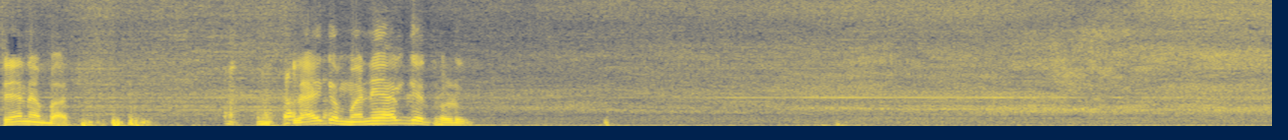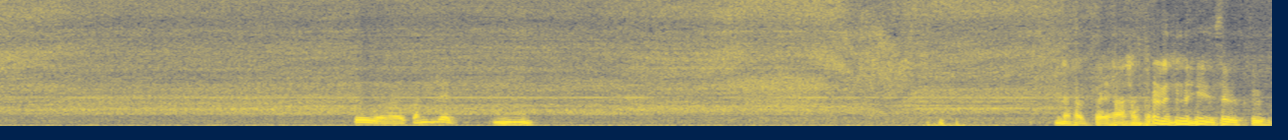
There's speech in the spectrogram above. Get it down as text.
છે ને બાકી? લાય કે મને હાલ કે થોડું કમ્પ્લેટ ના ભાઈ આપણે નહીં જોતું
